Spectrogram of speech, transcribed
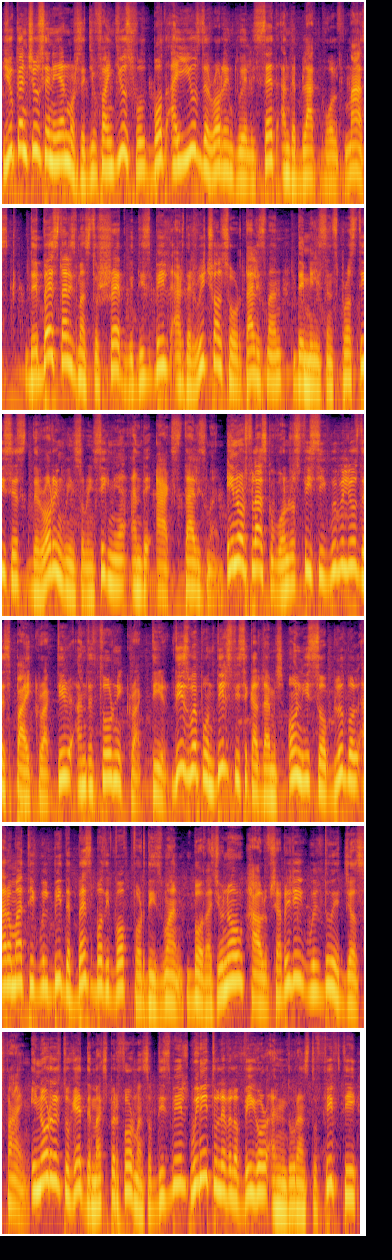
You can choose any armor set you find useful, but I use the Rotten Duelist set and the Black Wolf mask. The best talismans to shred with this build are the Ritual Sword Talisman, the Millicent's Prosthesis, the Rotten Winged Sword Insignia, and the Axe Talisman. In our Flask of Wondrous Physic, we will use the Spike Cracked Tear and the Thorny Cracked Tear. This weapon deals physical damage only, so Blood Boil Aromatic will be the best body buff for this one, but as you know, Howl of Shabriri will do it just fine. In order to get the max performance of this build, we need to level up Vigor and Endurance to 50,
